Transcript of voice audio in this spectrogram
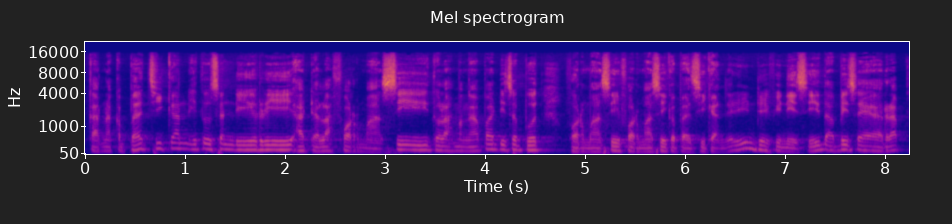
karena kebajikan itu sendiri adalah formasi. Itulah mengapa disebut formasi-formasi kebajikan. Jadi ini definisi tapi saya harap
